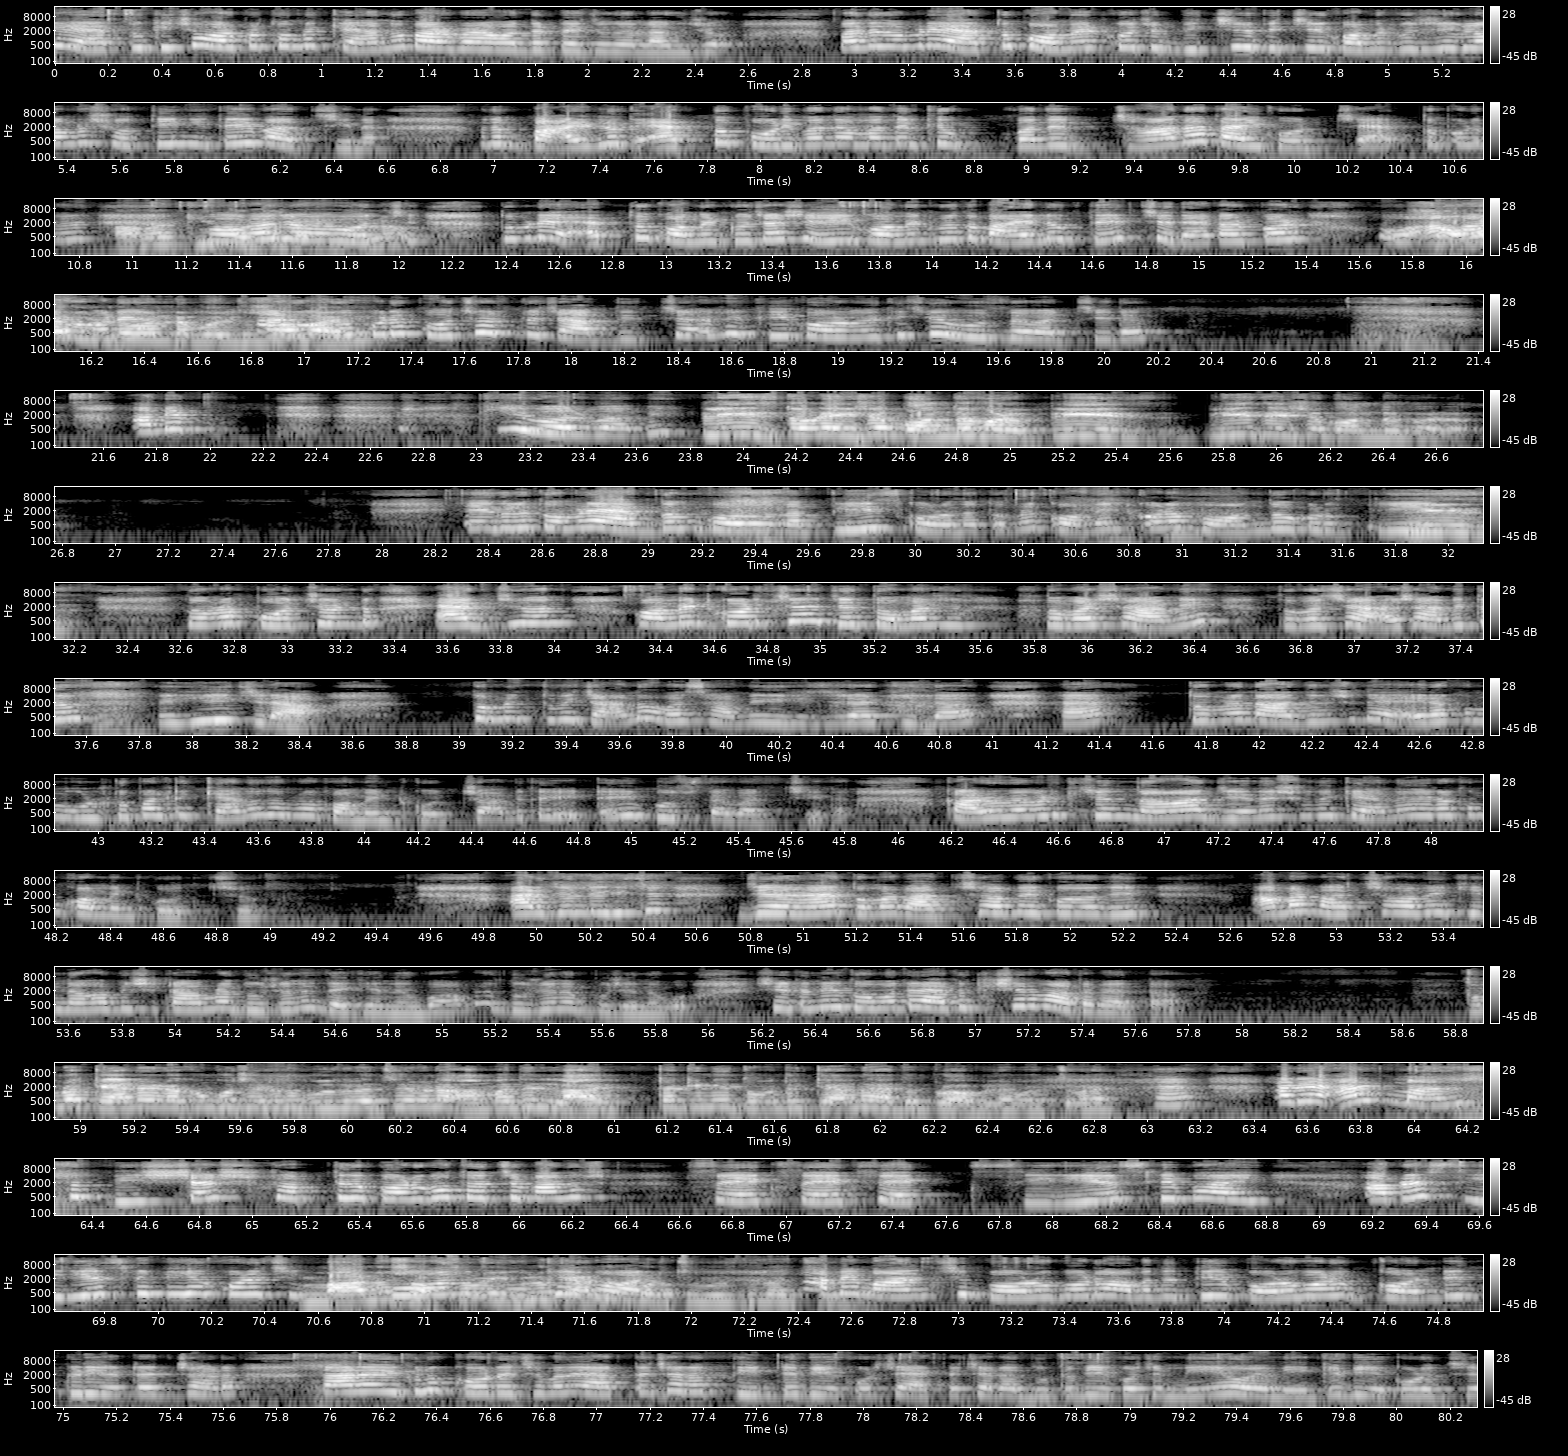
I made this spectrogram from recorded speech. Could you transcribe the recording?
তোমরা এত কিছু হওয়ার পর তোমরা কেন বারবার আমাদের পেছনে লাগছো? মানে তোমরা এত কমেন্ট করছ বিচ্ছিরি বিচ্ছিরি কমেন্ট করছ যেগুলো আমরা সত্যিই নিতেই পারছি না। মানে বাড়ির লোক এত পরিমাণে আমাদেরকে মানে ছানা তাই করছে এত পরিমাণে করতে জমা পারি বলো? করছে তোমরা এত কমেন্ট করছ সেই কমেন্টগুলো তো বাড়ির লোক দেখছে দেখার পর ও আমার উপরে বলছে, আর উপরে প্রচণ্ড চাপ দিচ্ছে আমি কি করব কিছুই বুঝতে পারছি না। আমি কি বলব আমি? প্লিজ তোমরা এইসব বন্ধ করো প্লিজ প্লিজ এইসব বন্ধ করো। এগুলো তোমরা একদম করো না প্লিজ করো না। তোমরা কমেন্ট করা বন্ধ করো প্লিজ তোমরা প্রচণ্ড একজন কমেন্ট করছে যে তোমার তোমার স্বামী তোমার স্বামী তো হিজড়া। তোমরা তুমি জানো আমার স্বামী হিজরা হিজড়া কিনা হ্যাঁ? তোমরা না জেনে শুধু এরকম উল্টো পাল্টে কেন তোমরা কমেন্ট করছ? আমি তো এটাই বুঝতে পারছি না। কারোর ব্যাপারে কিছু না জেনে শুনে কেন এরকম কমেন্ট করছ? আরেকজন লিখেছে যে হ্যাঁ তোমার বাচ্চা হবে কোনো দিন আমার বাচ্চা হবে কি না হবে সেটা আমরা দুজনে দেখে নেব। আমরা দুজনে বুঝে নেব। সেটা নিয়ে তোমাদের এত কিসের মাথা ব্যথা? তোমরা কেন এরকম করছ এটা তো বুঝতে পারছি মানে আমাদের লাইফটাকে নিয়ে তোমাদের কেন এত প্রবলেম হচ্ছে? মানে হ্যাঁ আরে আর মানুষ তো বিশ্বাস সব থেকে বড় কথা হচ্ছে মানুষ ফেক ফেক ফেক সিরিয়াসলি ভাই আমরা সিরিয়াসলি বিয়ে করেছি। মানুষ সবসময় এগুলো কেন করছে বুঝতে পারছি আমি মানছি বড় বড় আমাদের দিয়ে বড় বড় কন্টেন্ট ক্রিয়েটার ছাড়া তারা এগুলো করেছে। মানে একটা ছাড়া তিনটে বিয়ে করছে একটা ছাড়া দুটো বিয়ে করছে মেয়ে হয়ে মেয়েকে বিয়ে করেছে।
